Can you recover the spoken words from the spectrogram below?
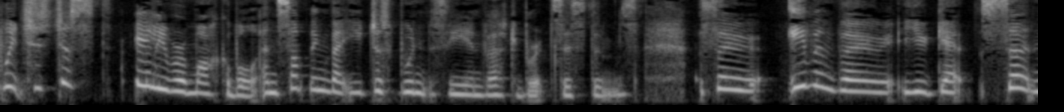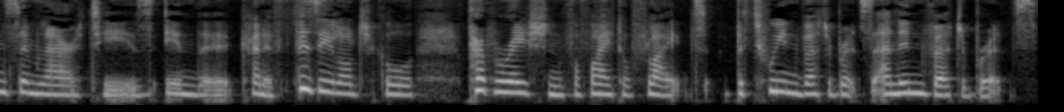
which is just really remarkable and something that you just wouldn't see in vertebrate systems. So even though you get certain similarities in the kind of physiological preparation for fight or flight between vertebrates and invertebrates,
